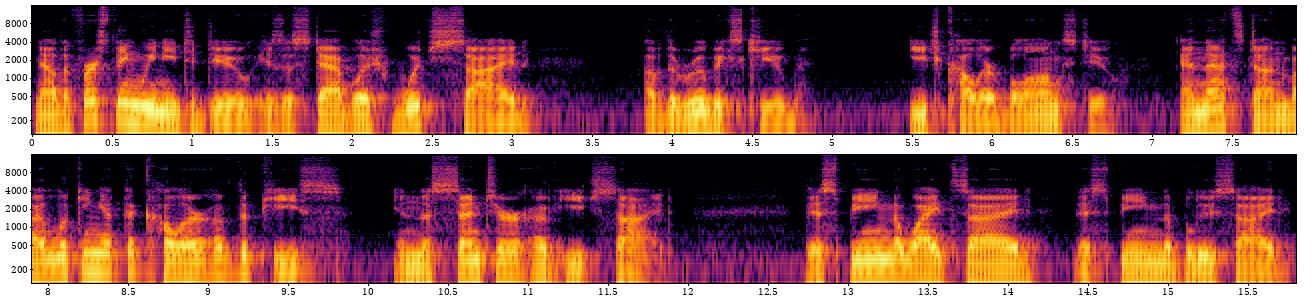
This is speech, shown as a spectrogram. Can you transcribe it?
Now the first thing we need to do is establish which side of the Rubik's Cube each color belongs to. And that's done by looking at the color of the piece in the center of each side this being the white side, this being the blue side,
